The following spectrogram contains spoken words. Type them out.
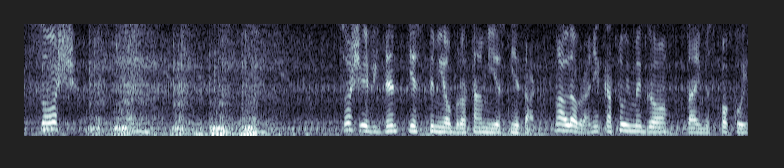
Coś Coś ewidentnie z tymi obrotami jest nie tak. No ale dobra, nie katujmy go, dajmy spokój.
